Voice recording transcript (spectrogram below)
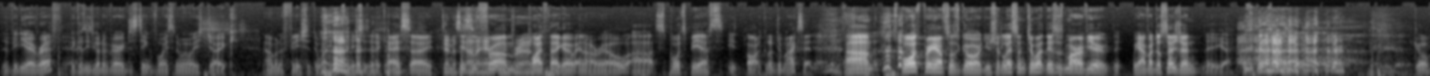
the video ref, because he's got a very distinct voice, and we always joke. And I'm going to finish it the way he finishes it. Okay, so Dennis this is from. Pythago NRL. Uh, Sports BFs. Is, oh, I got to do my accent. Um, Sports BFs is good. You should listen to it. This is my review. We have a decision. There you go. cool.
